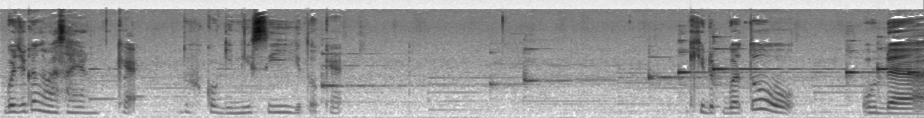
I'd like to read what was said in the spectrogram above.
gue juga ngerasa yang kayak duh kok gini sih? Gitu kayak hidup gue tuh udah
